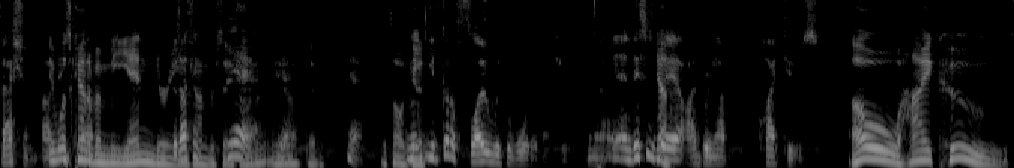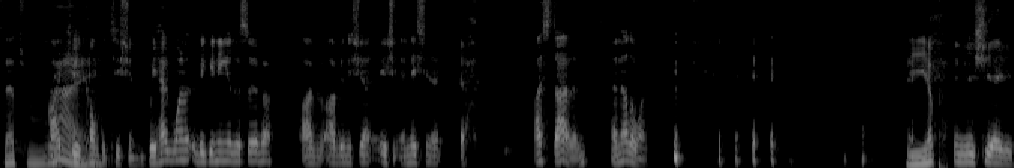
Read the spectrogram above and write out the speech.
fashion. I it was think, kind of a um, meandering think- conversation, yeah, wasn't it? You yeah. but Yeah. it's all good. I mean, you've got to flow with the water, don't you? You know, and this is Yeah. where I bring up haikus. Oh, haikus. That's right. haiku competition. We had one at the beginning of the server. I've I've initiated. I started another one. Yep, Initiated.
